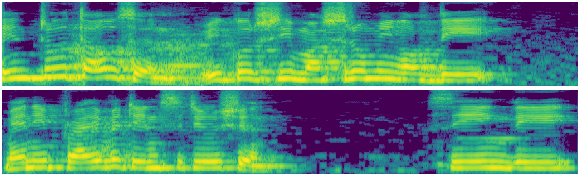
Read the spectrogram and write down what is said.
In 2000, we could see mushrooming of the many private institutions, seeing the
